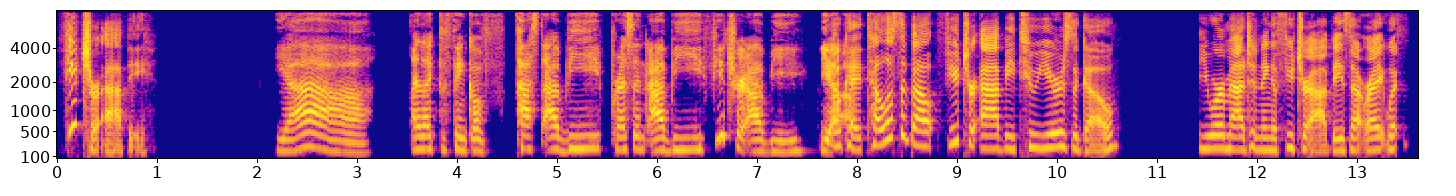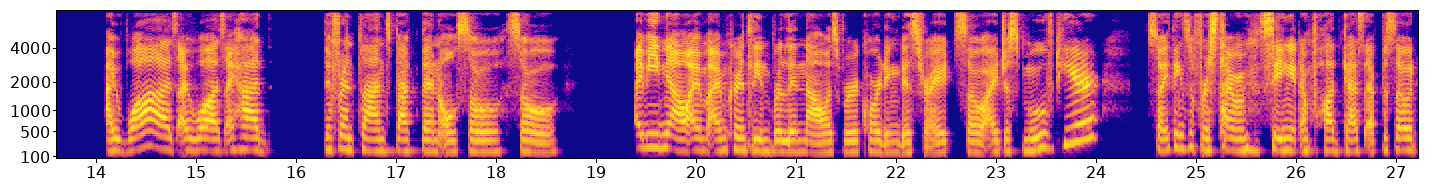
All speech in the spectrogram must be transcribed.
future Abbey. Yeah. I like to think of past Abbey, present Abbey, future Abbey. Yeah. Okay. Tell us about future Abbey two years ago. You were imagining a future Abbey. Is that right? What? I was. I was. I had different plans back then also. So, I mean, now I'm I'm currently in Berlin now as we're recording this, right? So I just moved here. So I think it's the first time I'm saying it on podcast episode.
